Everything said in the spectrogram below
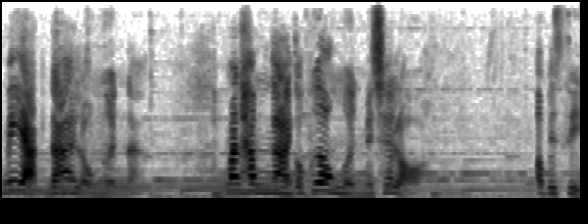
ไม่อยากได้เหรอเงินน่ะ มาทำงานก็เพื่อเอาเงินไม่ใช่เหรอ เอาไปสิ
